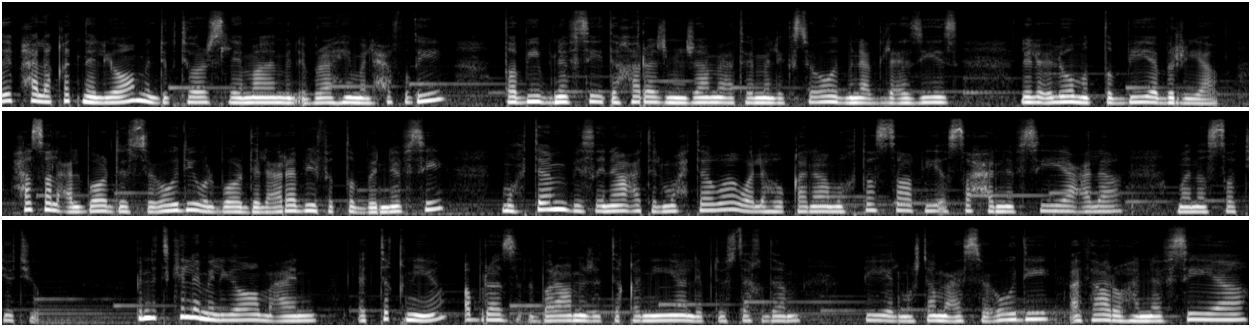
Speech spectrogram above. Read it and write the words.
ضيف حلقتنا اليوم الدكتور سليمان بن إبراهيم الحفظي طبيب نفسي تخرج من جامعة الملك سعود بن عبد العزيز للعلوم الطبية بالرياض. حصل على ال board السعودي وال board العربي في الطب النفسي مهتم بصناعة المحتوى وله قناة مختصة في الصحة النفسية على منصة يوتيوب. بنتكلم اليوم عن التقنية أبرز البرامج التقنية اللي بتستخدم في المجتمع السعودي أثارها النفسية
